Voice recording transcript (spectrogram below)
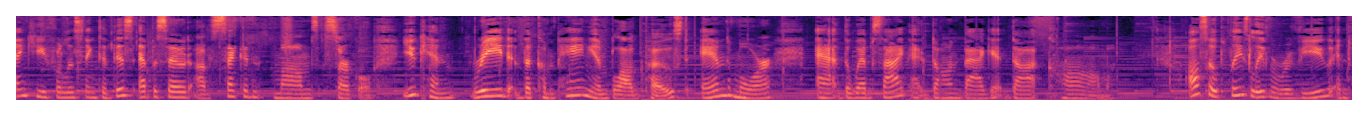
Thank you for listening to this episode of Second Mom's Circle. You can read the companion blog post and more at the website at dawnbaggett.com. Also, please leave a review and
